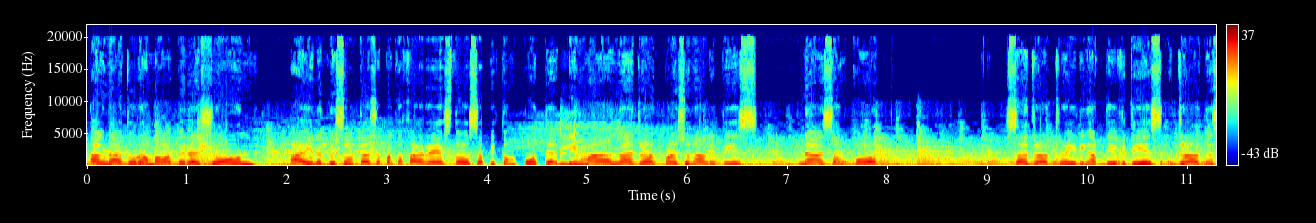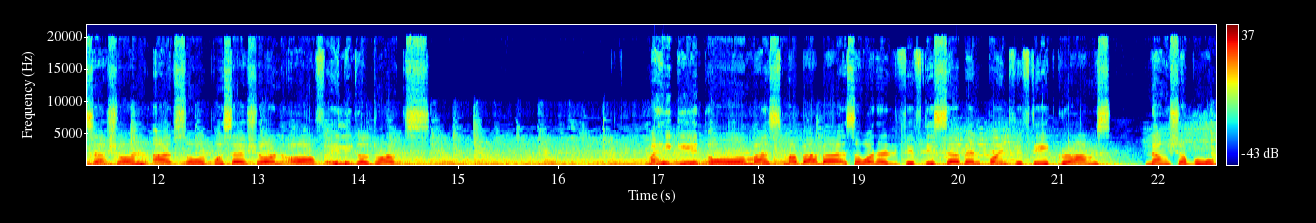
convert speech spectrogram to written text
Ang naturang mga operasyon ay nagresulta sa pagkakaaresto sa 75 nga drug personalities na sangkot sa drug trading activities, drug possession at sole possession of illegal drugs. Mahigit o mas mababa sa 157.58 grams ng shabu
